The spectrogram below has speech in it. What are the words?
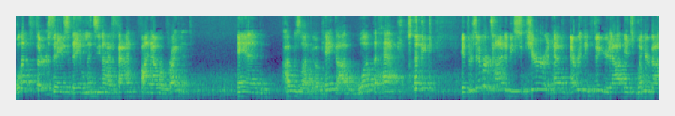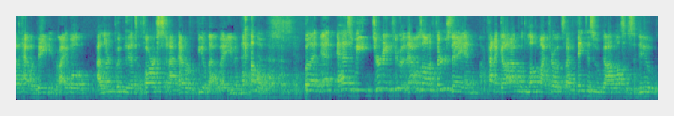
Well, that Thursday is the day Lindsay and I find, find out we're pregnant. And I was like, okay, God, what the heck? like, if there's ever a time to be secure and have everything figured out, it's when you're about to have a baby, right? Well, I learned quickly that's a farce, and I never feel that way, even now. But as we journeyed through it, that was on a Thursday, and I kind of got up with lump in my throat. So I think this is what God wants us to do.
